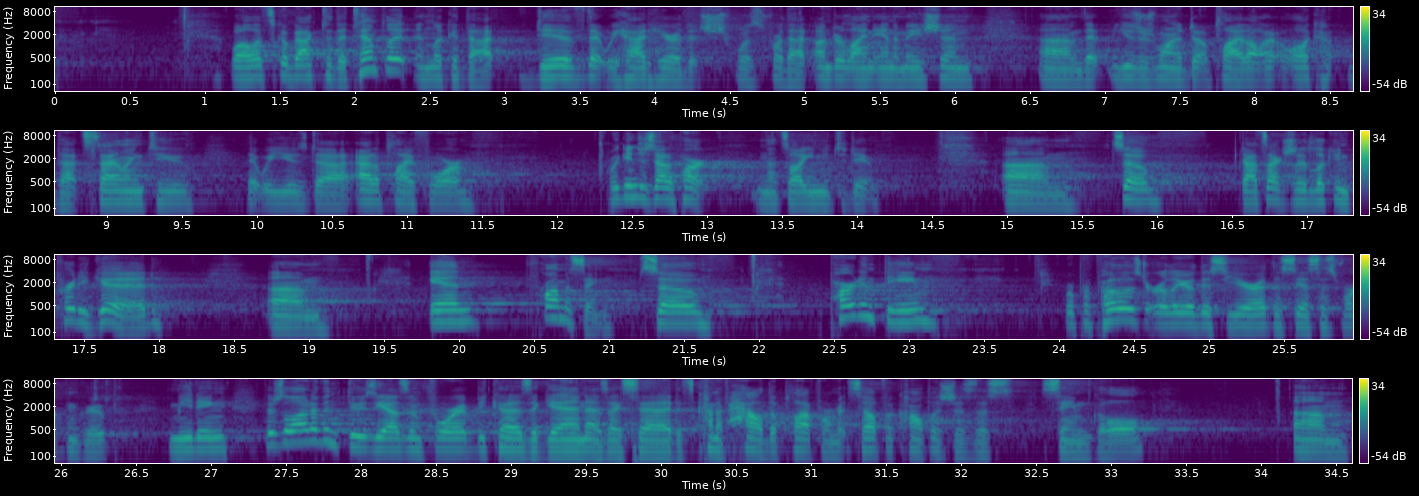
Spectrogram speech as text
Well, let's go back to the template and look at that div that we had here that was for that underline animation um, that users wanted to apply all, that styling to that we used uh, @apply for. We can just add a part, and that's all you need to do. Um, so that's actually looking pretty good um, and promising. So part and theme were proposed earlier this year at the CSS Working Group meeting. There's a lot of enthusiasm for it because, again, as I said, it's kind of how the platform itself accomplishes this same goal. Um,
